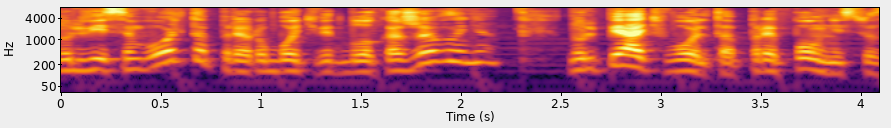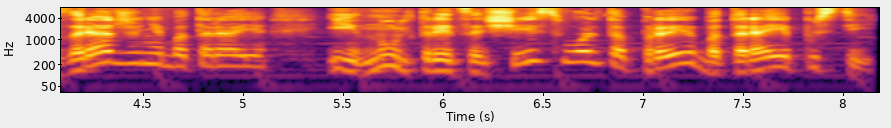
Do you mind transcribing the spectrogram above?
0,8 вольта при роботі від блока живлення, 0,5 вольта при повністю зарядженні батареї і 0,36 вольта при батареї пустій.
